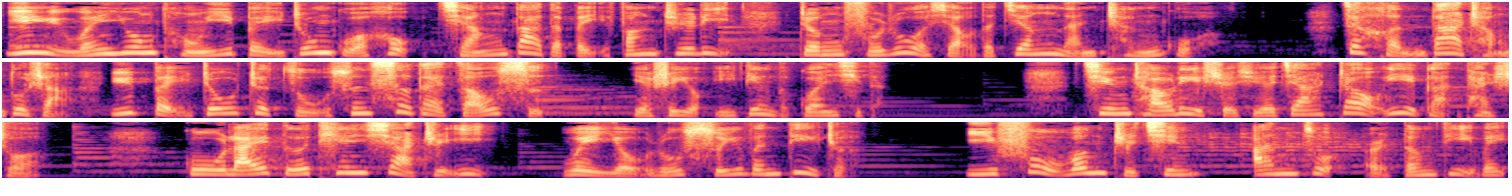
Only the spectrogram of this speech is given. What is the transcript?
以宇文邕统一北中国后强大的北方之力，征服弱小的江南陈国，在很大程度上与北周这祖孙四代早死。也是有一定的关系的。清朝历史学家赵翼感叹说：“古来得天下之意，未有如隋文帝者，以富翁之亲安坐而登帝位。”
